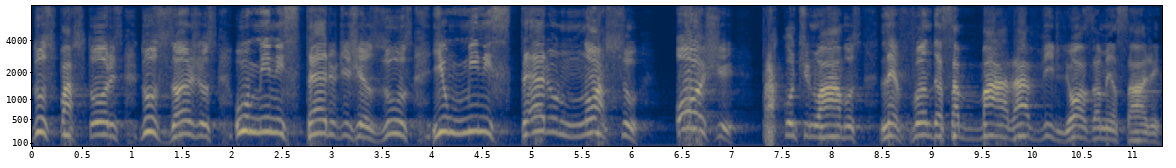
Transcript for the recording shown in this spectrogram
dos pastores, dos anjos, o ministério de Jesus e o ministério nosso hoje para continuarmos levando essa maravilhosa mensagem.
